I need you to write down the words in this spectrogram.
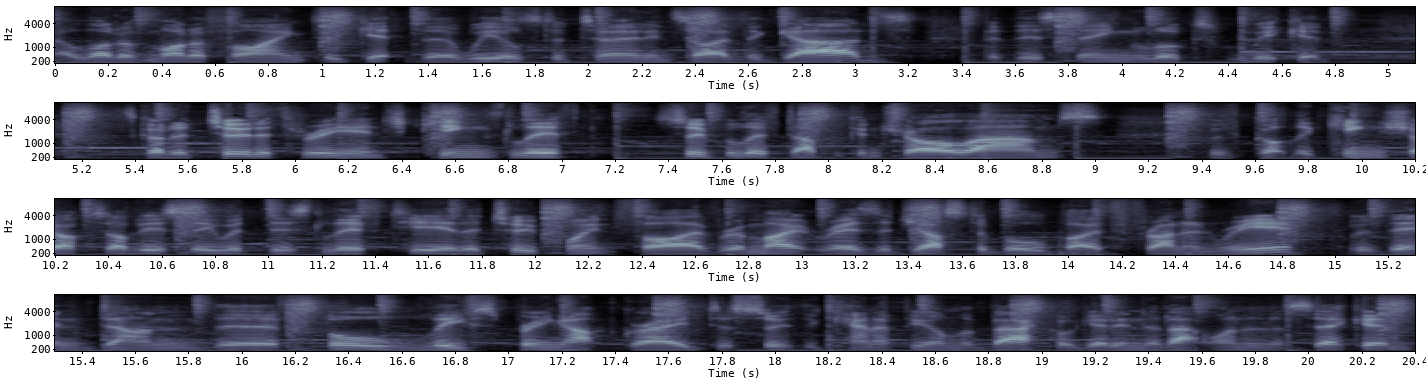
a lot of modifying to get the wheels to turn inside the guards, but this thing looks wicked. It's got a two to three inch King's lift, Superlift upper control arms, We've got the King shocks obviously with this lift here, the 2.5 remote res adjustable both front and rear. We've then done the full leaf spring upgrade to suit the canopy on the back. I'll get into that one in a second.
